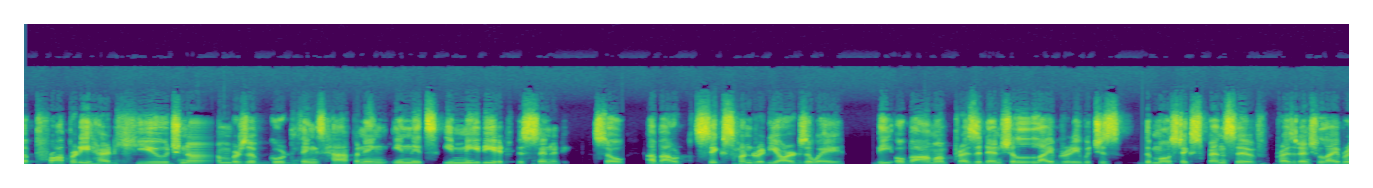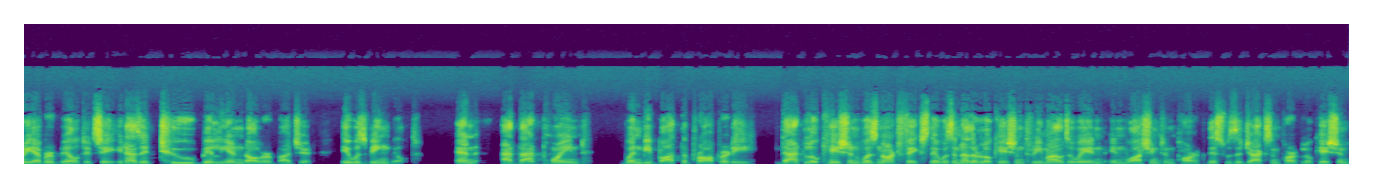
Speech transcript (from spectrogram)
The property had huge numbers of good things happening in its immediate vicinity. So about 600 yards away the Obama Presidential Library, which is the most expensive presidential library ever built. It's a, it has a $2 billion budget. It was being built. And at that point, when we bought the property, that location was not fixed. There was another location three miles away in, in Washington Park. This was a Jackson Park location.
